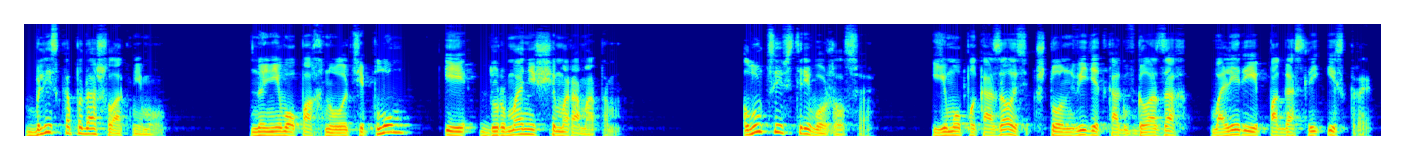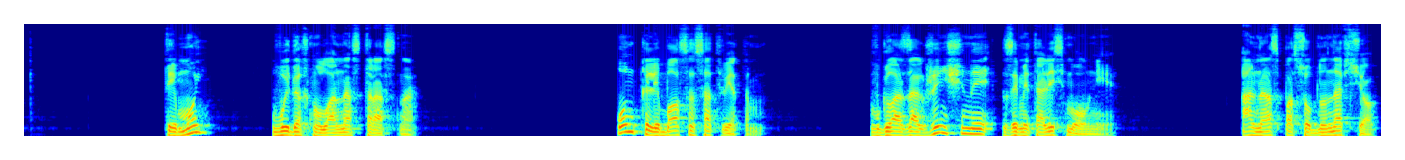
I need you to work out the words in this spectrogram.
Близко подошла к нему. На него пахнуло теплом и дурманящим ароматом. Луций встревожился. Ему показалось, что он видит, как в глазах Валерии погасли искры. «Ты мой?» – выдохнула она страстно. Он колебался с ответом. В глазах женщины заметались молнии. Она способна на все.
